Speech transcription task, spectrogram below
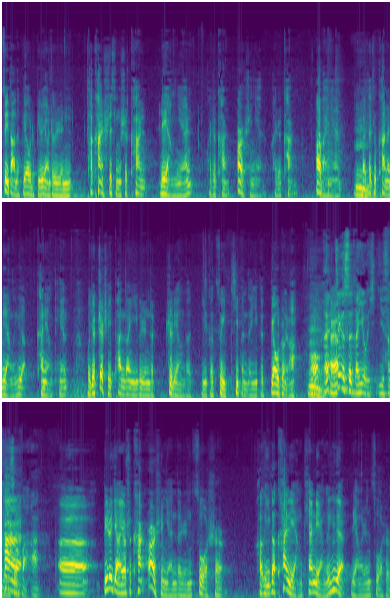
最大的标准。比如讲这个人，他看事情是看两年，还是看二十年，还是看二百年，嗯他就看了两个月，看两天。我觉得这是判断一个人的质量的一个最基本的一个标准了。哦，哎，哎这个是很有意思的说法啊。呃，比如讲，要是看二十年的人做事儿，和一个看两天、两个月两个人做事儿，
